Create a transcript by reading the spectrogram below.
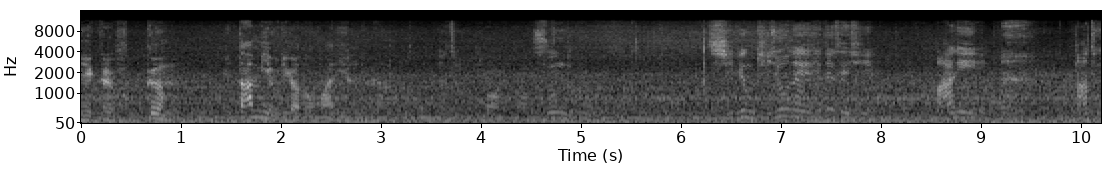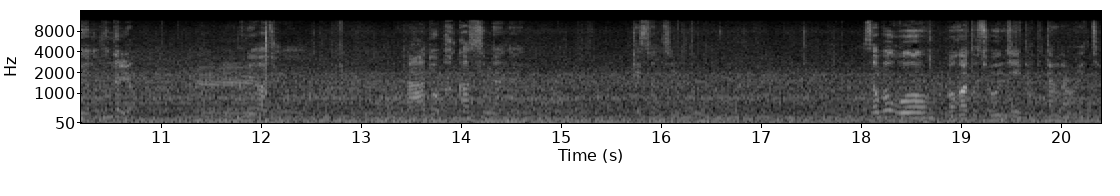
이게 그리고 가끔 이 땀이 우리가 너무 많이 흘리면 맞아. 좋아하고 수음도 그렇고. 지금 기존의 헤드셋이 많이 나 같은 경우는 흔들려. 음, 그래가지고 나도 바꿨으면은 했었지 써보고 뭐가 더 좋은지 답이 딱 나오겠죠.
